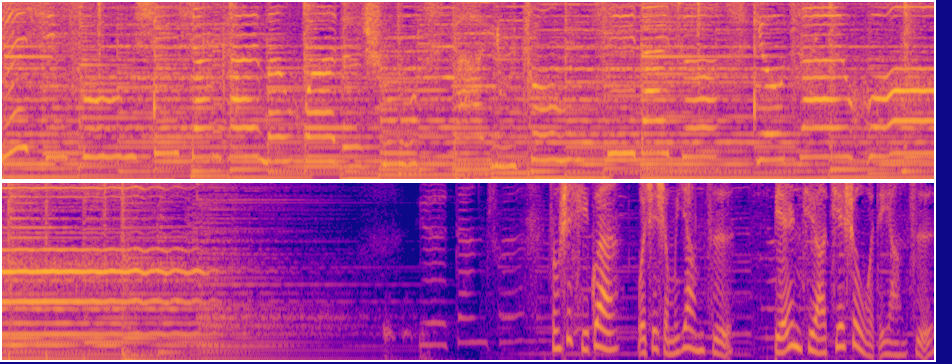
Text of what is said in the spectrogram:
越幸福，心像开满花的树，大雨中期待着有彩虹。越单纯。总是习惯我是什么样子，别人就要接受我的样子。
